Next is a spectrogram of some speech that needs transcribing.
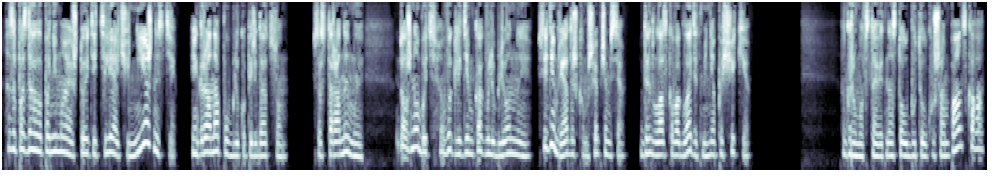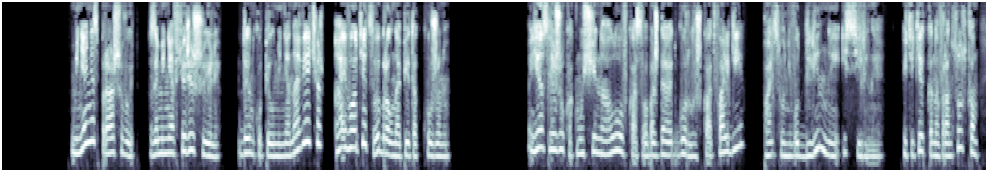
Запоздала, понимая, что эти телячьи нежности — игра на публику перед отцом. Со стороны мы, должно быть, выглядим как влюбленные, сидим рядышком, шепчемся. Дэн ласково гладит меня по щеке. Громов ставит на стол бутылку шампанского. Меня не спрашивают, за меня все решили. Дэн купил меня на вечер, а его отец выбрал напиток к ужину. Я слежу, как мужчина ловко освобождает горлышко от фольги, пальцы у него длинные и сильные, этикетка на французском,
